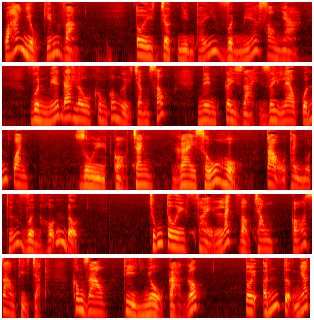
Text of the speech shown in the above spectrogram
quá nhiều kiến vàng. Tôi chợt nhìn thấy vườn mía sau nhà. Vườn mía đã lâu không có người chăm sóc, nên cây dại dây leo quấn quanh. Rồi cỏ chanh, gai xấu hổ, tạo thành một thứ vườn hỗn độn. Chúng tôi phải lách vào trong, có dao thì chặt, không dao thì nhổ cả gốc. Tôi ấn tượng nhất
